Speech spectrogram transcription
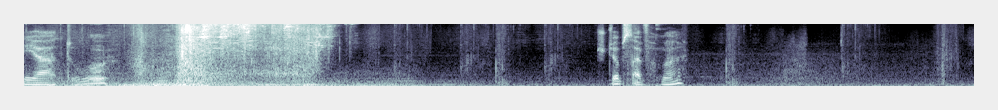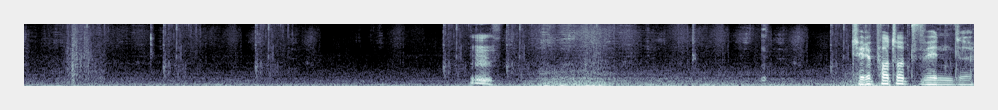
Ja, du. Stirbst einfach mal. Hm. Teleporter und Wände.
